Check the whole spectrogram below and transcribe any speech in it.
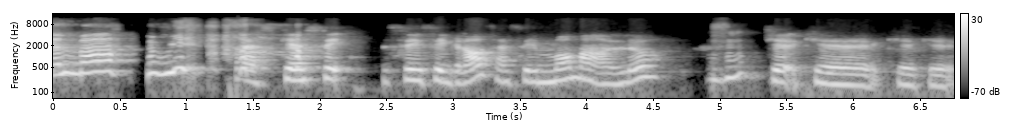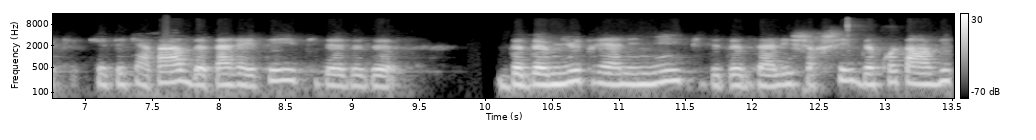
Tellement, oui. Parce que c'est grâce à ces moments-là mm-hmm. que, que, que tu es capable de t'arrêter puis de, de, de, mieux te réaligner puis d'aller chercher de quoi tu as envie.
